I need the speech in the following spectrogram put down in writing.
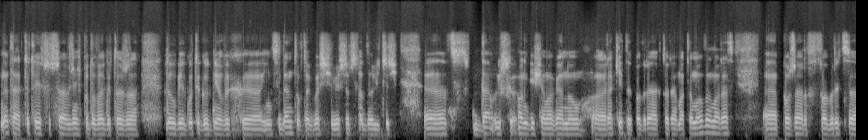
No tak, tutaj jeszcze trzeba wziąć pod uwagę to, że do ubiegłotygodniowych e, incydentów, tak właściwie jeszcze trzeba doliczyć e, już ongiś omawianą e, rakietę pod reaktorem atomowym oraz pożar w fabryce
